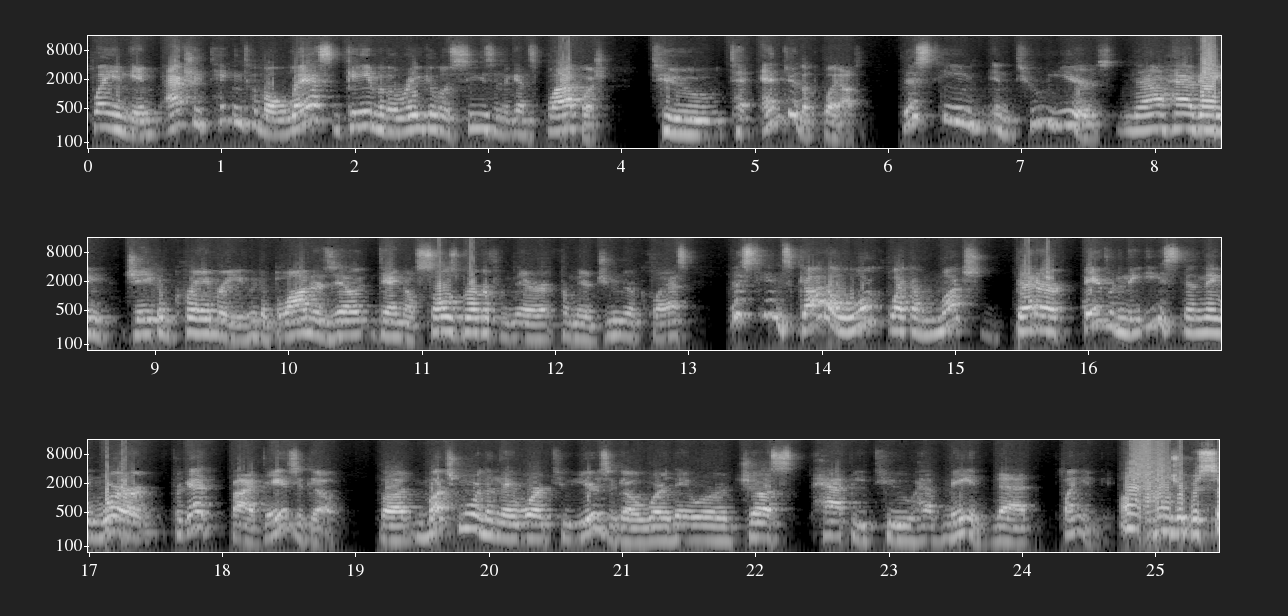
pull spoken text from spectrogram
playing game, actually taking to the last game of the regular season against Flatbush to to enter the playoffs. This team in two years now having Jacob Kramer, Yehuda Blonder, Daniel Sulzberger from their from their junior class. This team's got to look like a much better favorite in the East than they were. Forget five days ago, but much more than they were two years ago, where they were just happy to have made that playing. Oh, 100%.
